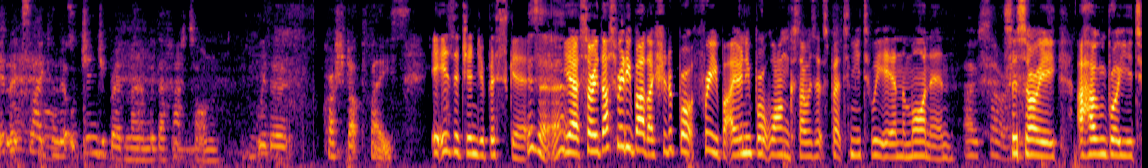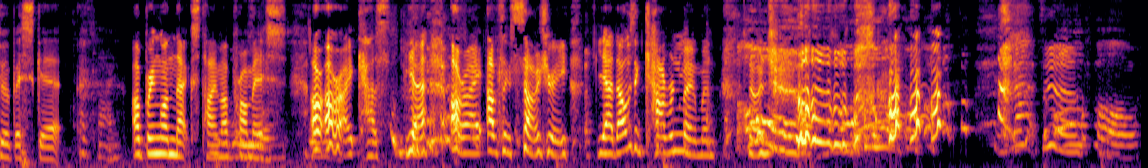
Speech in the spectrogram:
It looks like a little gingerbread man with a hat on, with a crushed up face. It is a ginger biscuit. Is it? Yeah, sorry, that's really bad. I should have brought three, but I only brought one because I was expecting you to eat it in the morning. Oh, sorry. So sorry, I haven't brought you to a biscuit. That's fine. I'll bring one next time, I promise. Oh, all right, Kaz. Yeah, all right, absolute savagery. Yeah, that was a Karen moment. No, oh. That's Yeah. awful.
